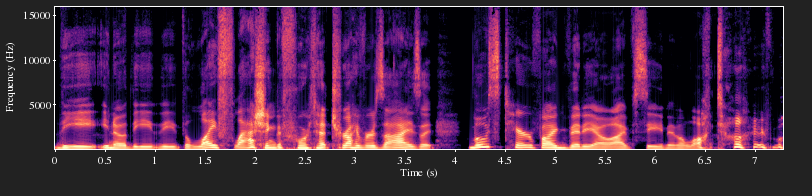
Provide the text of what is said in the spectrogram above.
the, you know, the the the life flashing before that driver's eyes. It, most terrifying video I've seen in a long time.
